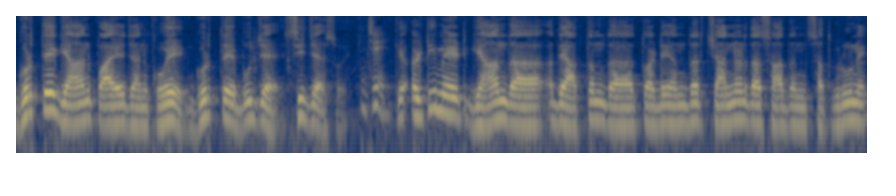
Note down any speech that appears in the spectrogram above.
ਗੁਰ ਤੇ ਗਿਆਨ ਪਾਏ ਜਨ ਕੋਏ ਗੁਰ ਤੇ ਬੂਝੈ ਸੀਜੈ ਸੋਏ। ਜੀ। ਕਿ ਅਲਟੀਮੇਟ ਗਿਆਨ ਦਾ ਅਧਿਆਤਮ ਦਾ ਤੁਹਾਡੇ ਅੰਦਰ ਚਾਨਣ ਦਾ ਸਾਧਨ ਸਤਿਗੁਰੂ ਨੇ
